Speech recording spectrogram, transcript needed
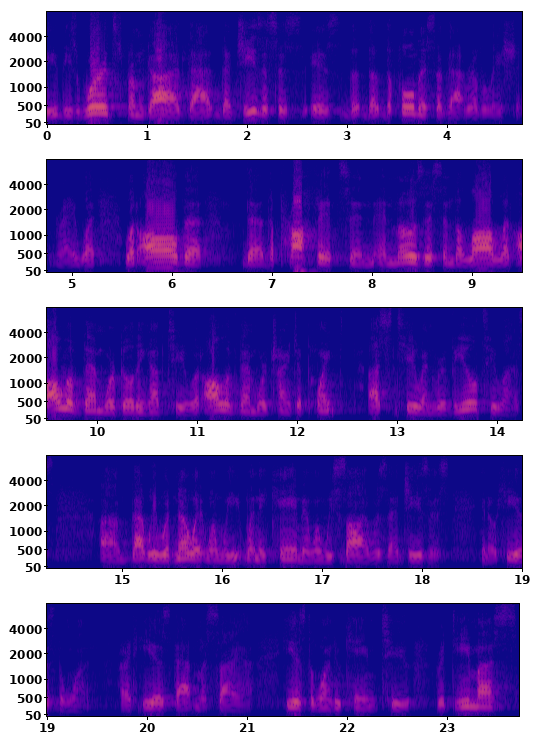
the, these words from God that, that Jesus is, is the, the, the, fullness of that revelation, right? What, what all the, the, the prophets and, and Moses and the law, what all of them were building up to, what all of them were trying to point us to and reveal to us, um, that we would know it when, we, when he came and when we saw it was that Jesus, you know, he is the one, right? He is that Messiah. He is the one who came to redeem us,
